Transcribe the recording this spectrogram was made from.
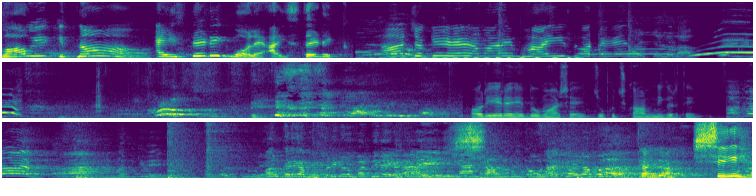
वाओ ये कितना एस्थेटिक बॉल है एस्थेटिक आ चुके हैं हमारे भाई और बहन। और ये रहे दो महाशय जो कुछ काम नहीं करते। सागर! बंद करेगा भूसड़ी के तो बंद ही रहेगा ना। अरे चालू भी तो होना चाहिए ना पर शी।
